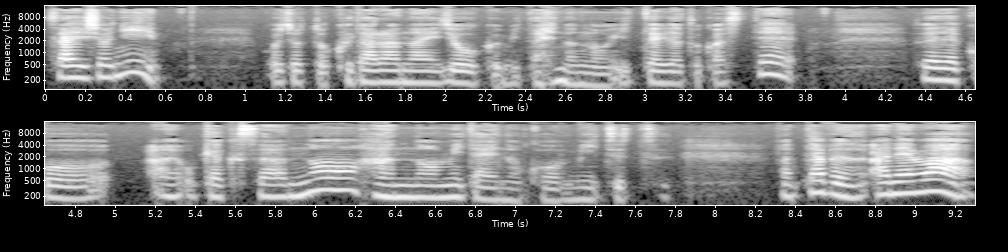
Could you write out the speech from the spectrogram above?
最初に、こうちょっとくだらないジョークみたいなのを言ったりだとかして、それでこう、お客さんの反応みたいのをこう見つつ、まあ、多分あれは、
